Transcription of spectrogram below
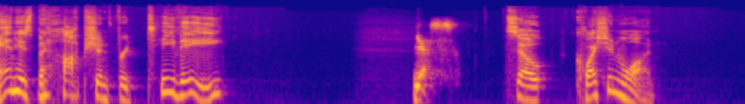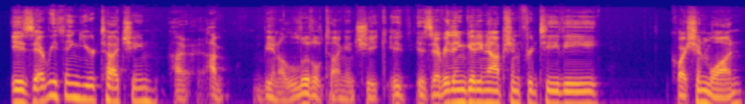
and has been optioned for TV. Yes. So, question one is everything you're touching, I, am being a little tongue in cheek, is, is everything getting option for TV? Question one.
